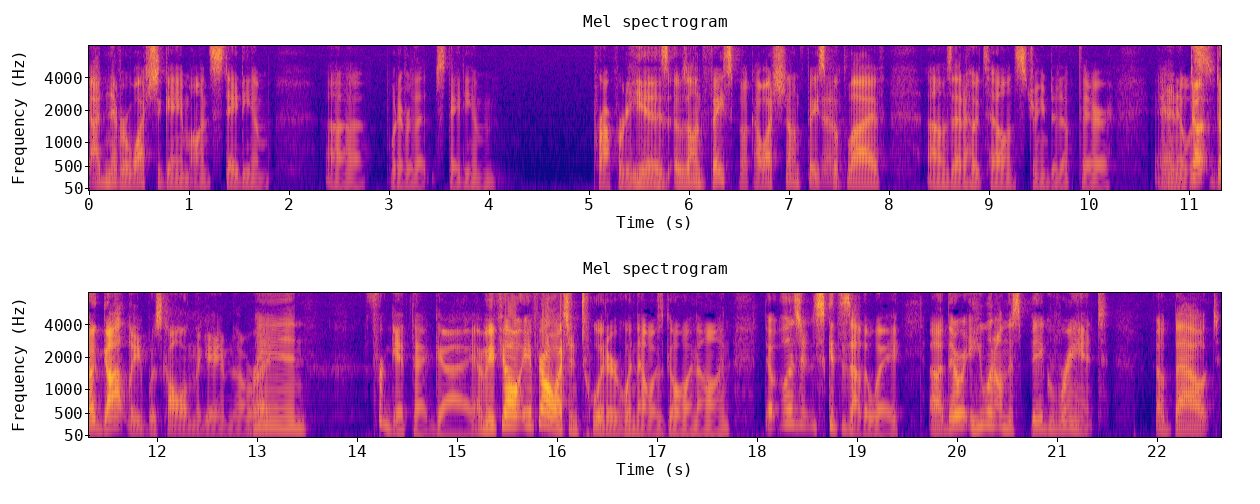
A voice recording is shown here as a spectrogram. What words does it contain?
I'd never watched a game on Stadium, uh, whatever that stadium property is. It was on Facebook. I watched it on Facebook Live. Uh, I was at a hotel and streamed it up there, and, And it was Doug, Doug Gottlieb was calling the game though, right? Man, forget that guy. I mean, if y'all if y'all watching Twitter when that was going on, uh, let's just get this out of the way. Uh, there, he went on this big rant about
